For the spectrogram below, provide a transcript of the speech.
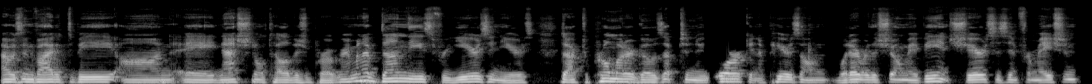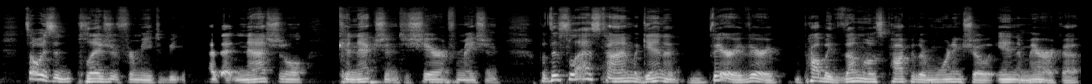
I was invited to be on a national television program, and I've done these for years and years. Dr. Perlmutter goes up to New York and appears on whatever the show may be and shares his information. It's always a pleasure for me to be have that national connection to share information. But this last time, again, a very, very probably the most popular morning show in America.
